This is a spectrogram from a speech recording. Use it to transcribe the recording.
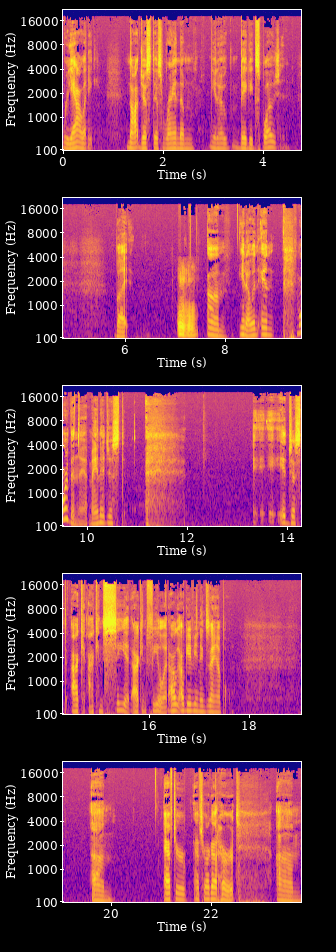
reality, not just this random you know big explosion. But hmm um, you know, and and more than that, man, it just it, just I, I can see it, I can feel it. I'll I'll give you an example. Um, after after I got hurt, um,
